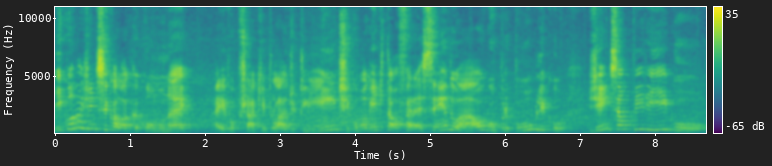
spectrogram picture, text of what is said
E quando a gente se coloca como, né, aí eu vou puxar aqui pro lado de cliente, como alguém que está oferecendo algo pro público, gente, isso é um perigo.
